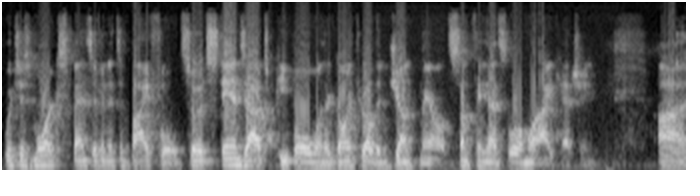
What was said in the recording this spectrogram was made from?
which is more expensive, and it's a bifold. So it stands out to people when they're going through all the junk mail. It's something that's a little more eye catching. Uh,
